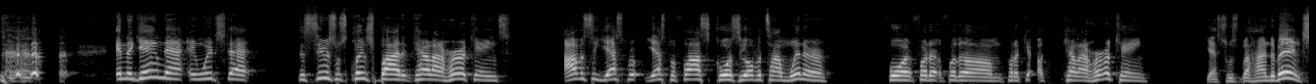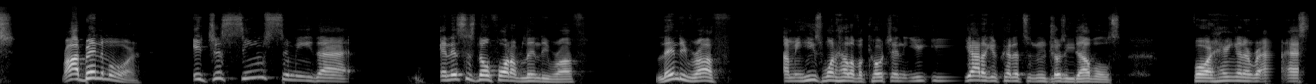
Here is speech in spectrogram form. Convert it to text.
in the game that in which that the series was clinched by the Carolina Hurricanes, obviously Jesper Jesper Fast scores the overtime winner for for the for the um, for the Carolina Hurricane. Guess who's behind the bench? Rod Brind'Amour. It just seems to me that, and this is no fault of Lindy Ruff. Lindy Ruff, I mean, he's one hell of a coach, and you, you got to give credit to the New Jersey Devils for hanging around as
